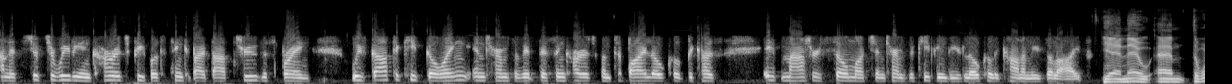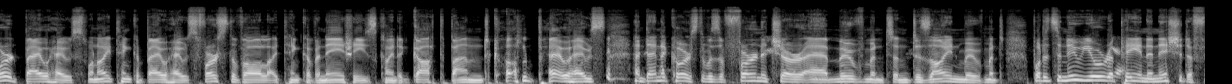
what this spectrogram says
and it's just to really encourage people to think about that through the spring. We've got to keep going in terms of it, this encouragement to buy local because it matters so much in terms of keeping these local economies alive. Yeah, now, um, the word Bauhaus, when I think of Bauhaus, first of all, I think of an 80s kind of goth band called Bauhaus. and then, of course, there was a furniture uh, movement and design movement. But it's a new European yeah. initiative,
